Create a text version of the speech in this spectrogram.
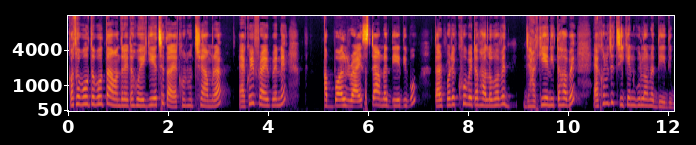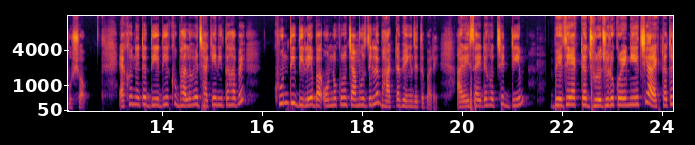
কথা বলতে বলতে আমাদের এটা হয়ে গিয়েছে। তার এখন হচ্ছে আমরা একই ফ্রাই প্যানে হাফ বয়েল রাইসটা আমরা দিয়ে দিব। তারপরে খুব এটা ভালোভাবে ঝাঁকিয়ে নিতে হবে। এখন হচ্ছে চিকেনগুলো আমরা দিয়ে দিব সব। এখন এটা দিয়ে দিয়ে খুব ভালোভাবে ঝাঁকিয়ে নিতে হবে। খুন্তি দিলে বা অন্য কোনো চামচ দিলে ভাতটা ভেঙে যেতে পারে। আর এই সাইডে হচ্ছে ডিম। ভেজে একটা ঝুড়ো ঝুড়ো করে নিয়েছি আর একটা হচ্ছে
